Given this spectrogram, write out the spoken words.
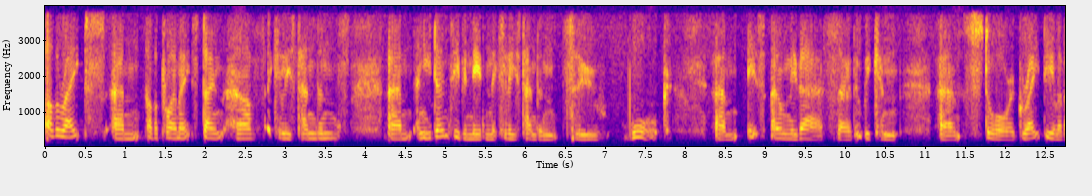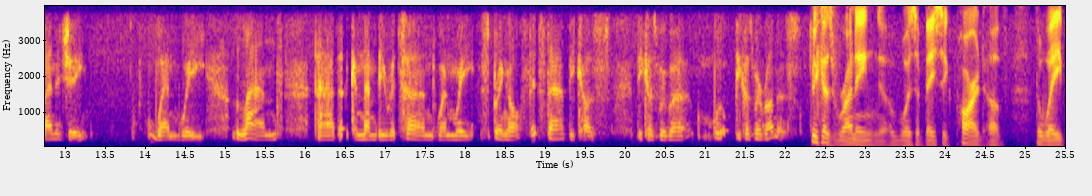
other apes, um, other primates don't have Achilles tendons, um, and you don't even need an Achilles tendon to walk. Um, it's only there so that we can um, store a great deal of energy when we land uh, that can then be returned when we spring off. It's there because because we were because we're runners. Because running was a basic part of the way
